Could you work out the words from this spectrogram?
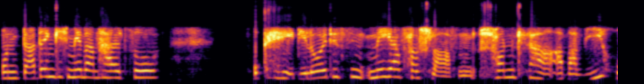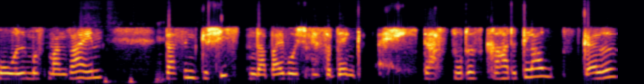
Und da denke ich mir dann halt so, okay, die Leute sind mega verschlafen, schon klar, aber wie hohl muss man sein? Da sind Geschichten dabei, wo ich mir so denke, ey, dass du das gerade glaubst, gell?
